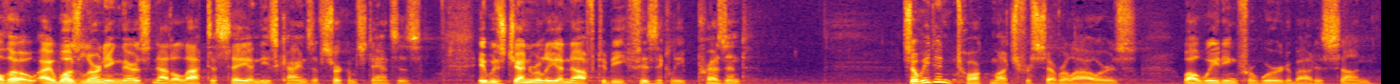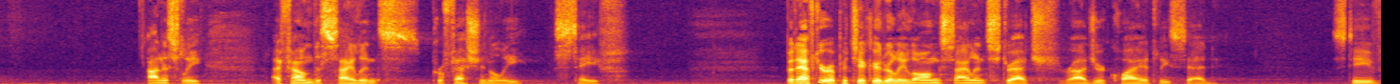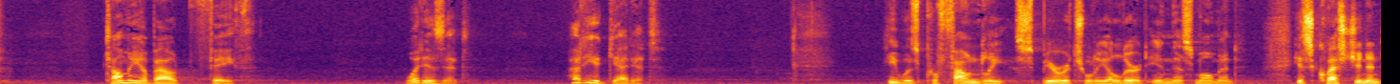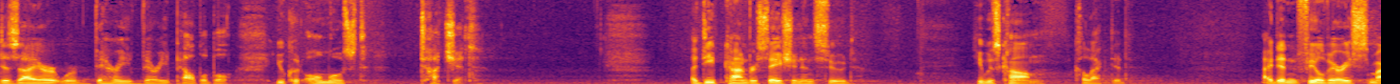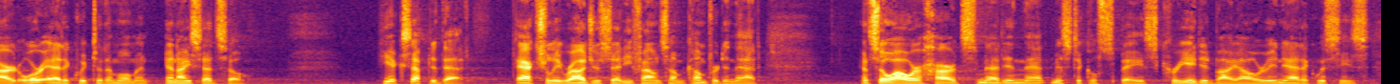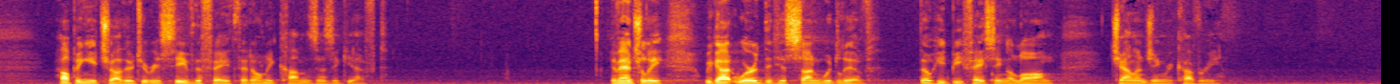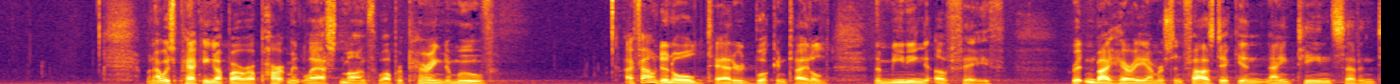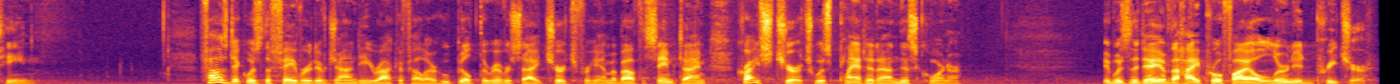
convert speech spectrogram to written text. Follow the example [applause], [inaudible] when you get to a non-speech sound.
Although I was learning there's not a lot to say in these kinds of circumstances, it was generally enough to be physically present. So we didn't talk much for several hours while waiting for word about his son. Honestly, I found the silence professionally safe. But after a particularly long silent stretch, Roger quietly said, Steve, tell me about faith. What is it? How do you get it? He was profoundly spiritually alert in this moment. His question and desire were very, very palpable. You could almost touch it. A deep conversation ensued. He was calm, collected. I didn't feel very smart or adequate to the moment, and I said so. He accepted that. Actually, Roger said he found some comfort in that. And so our hearts met in that mystical space created by our inadequacies, helping each other to receive the faith that only comes as a gift. Eventually, we got word that his son would live, though he'd be facing a long, challenging recovery. When I was packing up our apartment last month while preparing to move, I found an old tattered book entitled The Meaning of Faith, written by Harry Emerson Fosdick in 1917. Fosdick was the favorite of John D. Rockefeller, who built the Riverside Church for him about the same time Christ Church was planted on this corner. It was the day of the high profile learned preacher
